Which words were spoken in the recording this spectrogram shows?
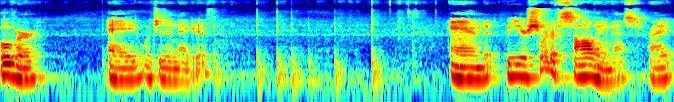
over a, which is a negative. And we are sort of solving this, right?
